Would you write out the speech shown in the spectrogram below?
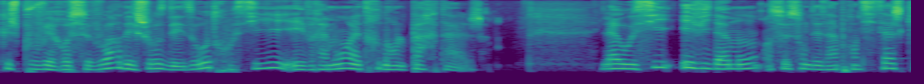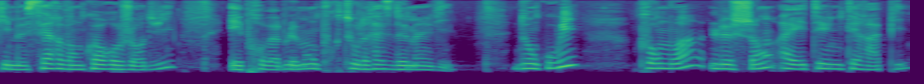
que je pouvais recevoir des choses des autres aussi et vraiment être dans le partage. Là aussi, évidemment, ce sont des apprentissages qui me servent encore aujourd'hui et probablement pour tout le reste de ma vie. Donc oui, pour moi, le chant a été une thérapie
